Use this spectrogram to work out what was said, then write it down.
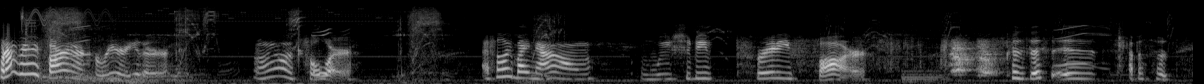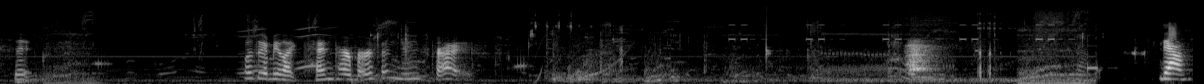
We're not very far in our career either. We're only on four. I feel like by now we should be pretty far. Because this is episode six. What's it gonna be like 10 per person? Jesus Christ. Down.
